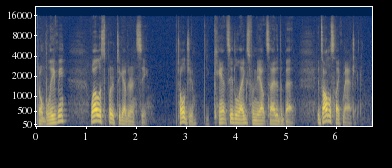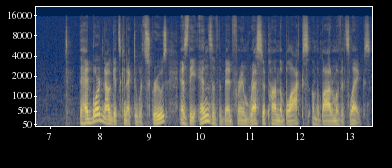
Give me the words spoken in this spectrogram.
Don't believe me? Well, let's put it together and see. Told you, you can't see the legs from the outside of the bed. It's almost like magic. The headboard now gets connected with screws as the ends of the bed frame rest upon the blocks on the bottom of its legs.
